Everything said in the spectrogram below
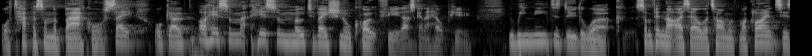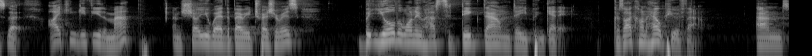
or tap us on the back or say or go oh here's some here's some motivational quote for you that's going to help you we need to do the work something that i say all the time with my clients is that i can give you the map and show you where the buried treasure is but you're the one who has to dig down deep and get it because i can't help you with that and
